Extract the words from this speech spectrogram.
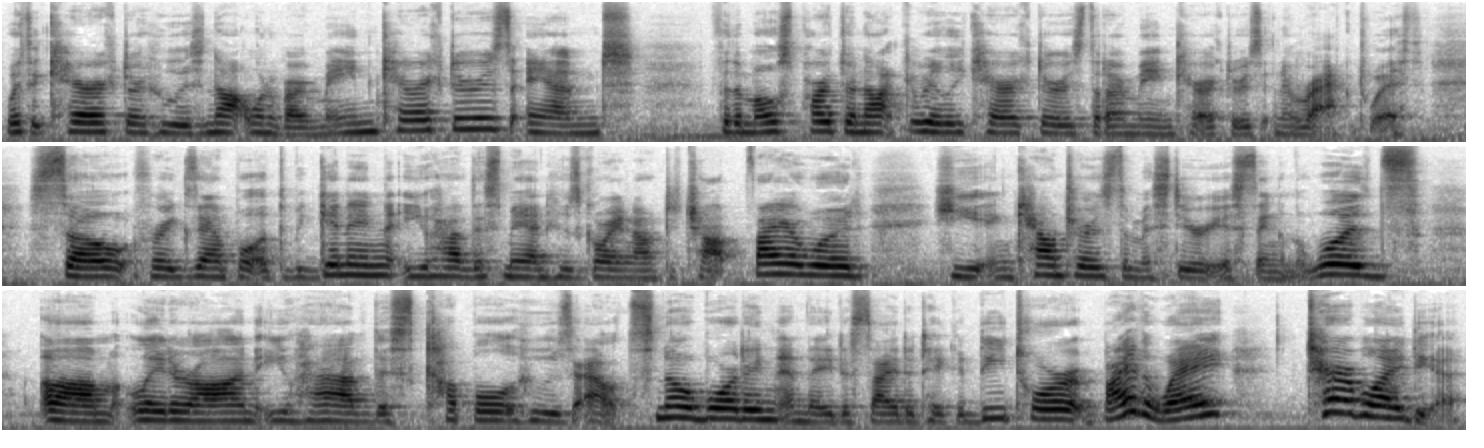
with a character who is not one of our main characters, and for the most part, they're not really characters that our main characters interact with. So, for example, at the beginning, you have this man who's going out to chop firewood. He encounters the mysterious thing in the woods. Um, later on, you have this couple who's out snowboarding and they decide to take a detour. By the way, terrible idea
